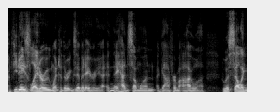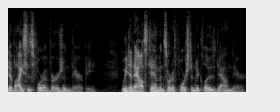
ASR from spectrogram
A few days later, we went to their exhibit area, and they had someone, a guy from Iowa, who was selling devices for aversion therapy. We denounced him and sort of forced him to close down there,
